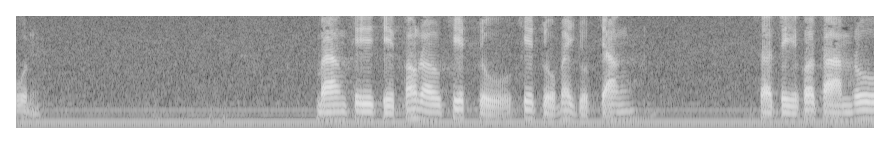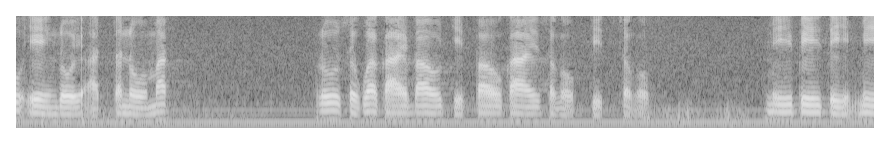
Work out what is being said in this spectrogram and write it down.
วล บางทีจิตของเราคิดอยู่คิดอยู่ไม่หยุดยัง้งสติก็ตามรู้เองโดยอัตโนมัติ รู้สึกว่ากายเบาจิตเบากายสงบจิตสงบ มีปีติมี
